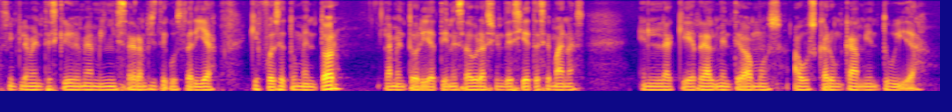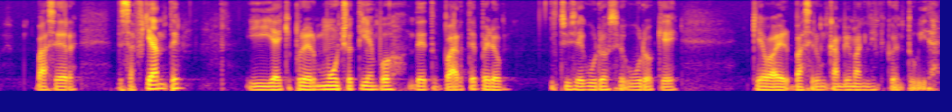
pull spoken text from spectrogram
simplemente escríbeme a mi Instagram si te gustaría que fuese tu mentor. La mentoría tiene esa duración de siete semanas en la que realmente vamos a buscar un cambio en tu vida. Va a ser desafiante y hay que poner mucho tiempo de tu parte, pero estoy seguro, seguro que que va a, a ser un cambio magnífico en tu vida.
